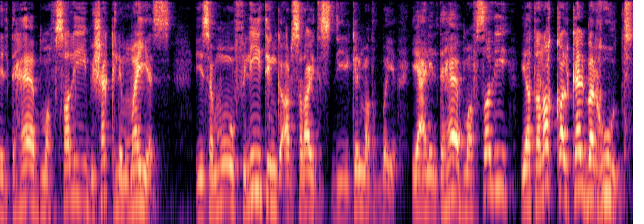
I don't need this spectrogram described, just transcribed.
التهاب مفصلي بشكل مميز. يسموه fleeting arthritis دي كلمة طبية. يعني التهاب مفصلي يتنقل كالبرغوث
